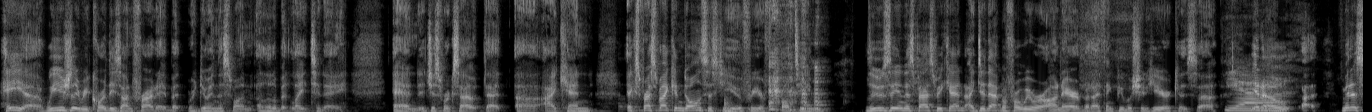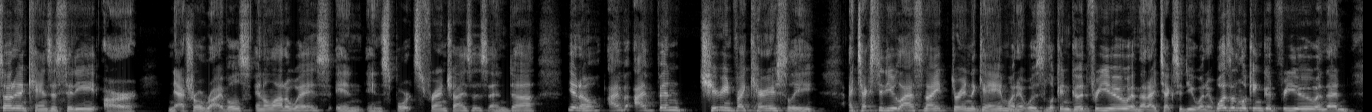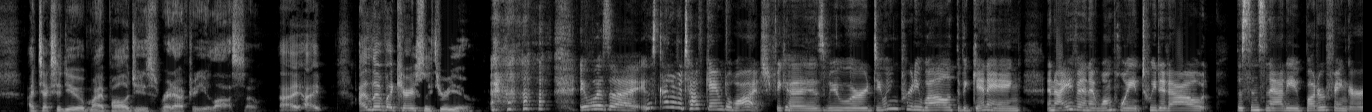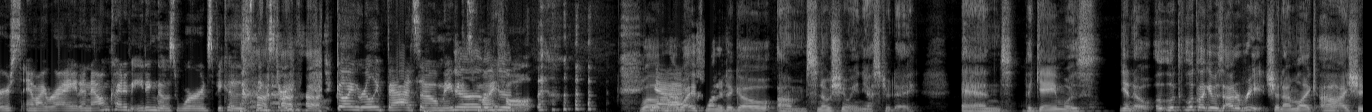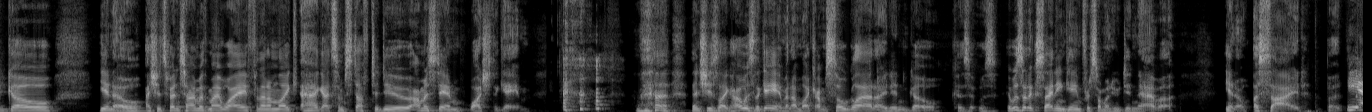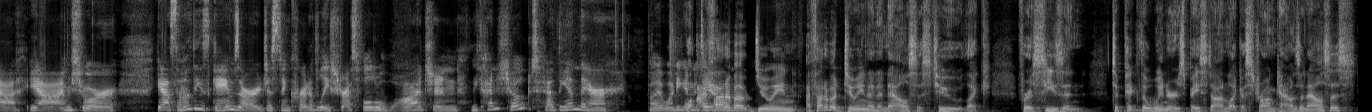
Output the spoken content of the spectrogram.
Hey, uh, we usually record these on Friday, but we're doing this one a little bit late today. And it just works out that uh, I can express my condolences to you for your football team losing this past weekend. I did that before we were on air, but I think people should hear because, uh, yeah. you know, uh, Minnesota and Kansas City are natural rivals in a lot of ways in in sports franchises and uh, you know i've i've been cheering vicariously i texted you last night during the game when it was looking good for you and then i texted you when it wasn't looking good for you and then i texted you my apologies right after you lost so i i, I live vicariously through you it was uh it was kind of a tough game to watch because we were doing pretty well at the beginning and I even at one point tweeted out the Cincinnati Butterfingers, am I right? And now I'm kind of eating those words because things started going really bad. So maybe yeah, it's my fault. well, yeah. my wife wanted to go um, snowshoeing yesterday, and the game was, you know, look looked like it was out of reach. And I'm like, oh, I should go you know, I should spend time with my wife. And then I'm like, ah, I got some stuff to do. I'm to stay and watch the game. then she's like, "How was the game?" And I'm like, "I'm so glad I didn't go because it was it was an exciting game for someone who didn't have a, you know, aside. But yeah, yeah, I'm sure. Yeah, some of these games are just incredibly stressful to watch, and we kind of choked at the end there. But what are you going to well, do? I thought about doing. I thought about doing an analysis too, like for a season to pick the winners based on like a strong towns analysis.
